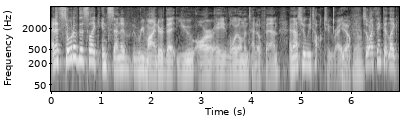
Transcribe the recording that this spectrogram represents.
and it's sort of this like incentive reminder that you are a loyal Nintendo fan, and that's who we talk to, right? Yeah. Yeah. So I think that like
